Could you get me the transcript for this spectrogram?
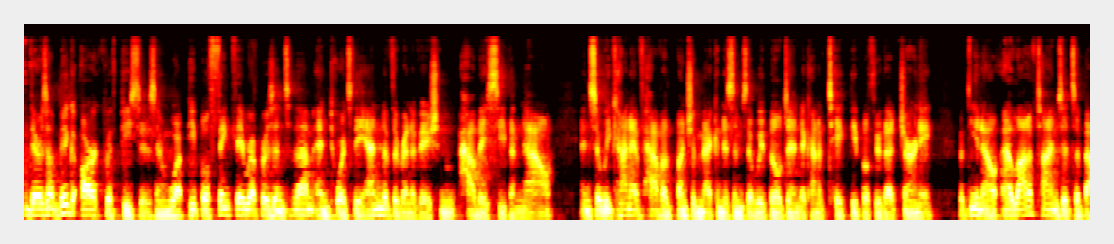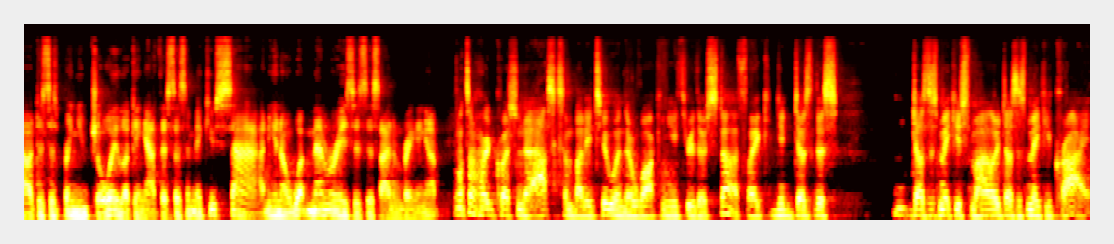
there's a big arc with pieces and what people think they represent to them, and towards the end of the renovation, how they see them now. And so we kind of have a bunch of mechanisms that we built in to kind of take people through that journey. But, you know, a lot of times it's about does this bring you joy looking at this? Does it make you sad? You know, what memories is this item bringing up? That's a hard question to ask somebody too when they're walking you through their stuff. Like, does this does this make you smile or does this make you cry?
